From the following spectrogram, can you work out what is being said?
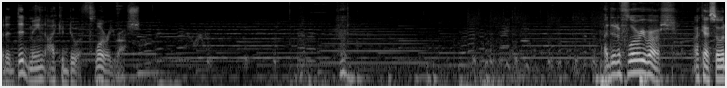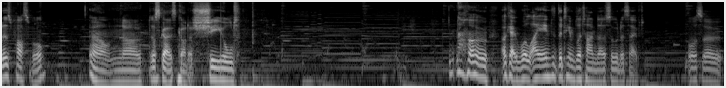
but it did mean I could do a flurry rush. I did a flurry rush. Okay, so it is possible. Oh no, this guy's got a shield. No! Okay, well, I entered the Templar time though, so it would have saved. Also,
